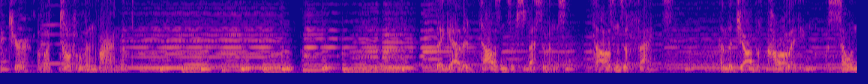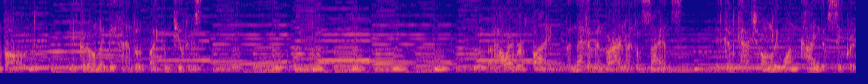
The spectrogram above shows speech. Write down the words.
picture of a total environment. They gathered thousands of specimens, thousands of facts, and the job of correlating was so involved it could only be handled by computers. Fine the net of environmental science, it can catch only one kind of secret.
